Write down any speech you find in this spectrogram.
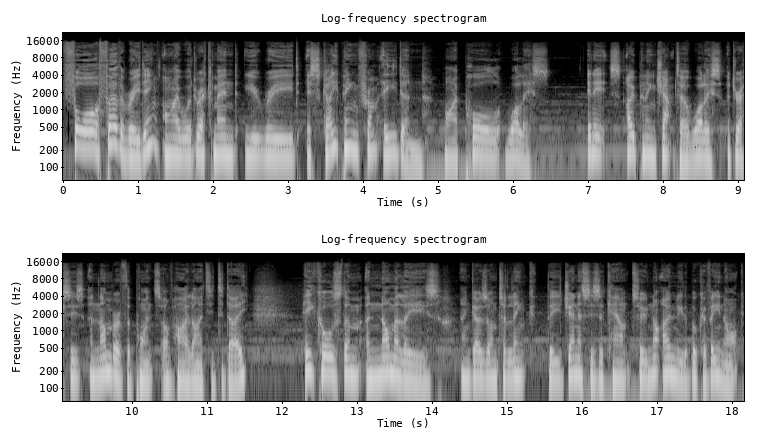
For further reading, I would recommend you read Escaping from Eden by Paul Wallace. In its opening chapter, Wallace addresses a number of the points I've highlighted today. He calls them anomalies and goes on to link the Genesis account to not only the Book of Enoch,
